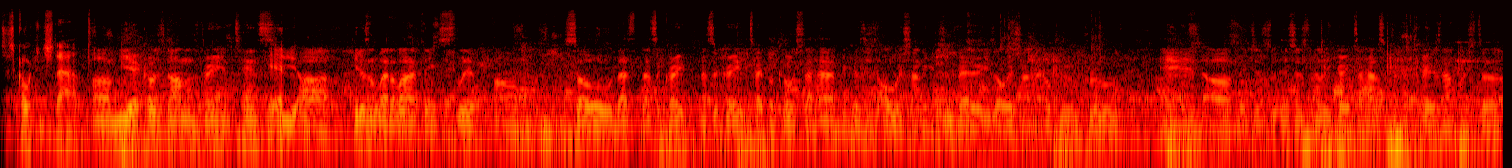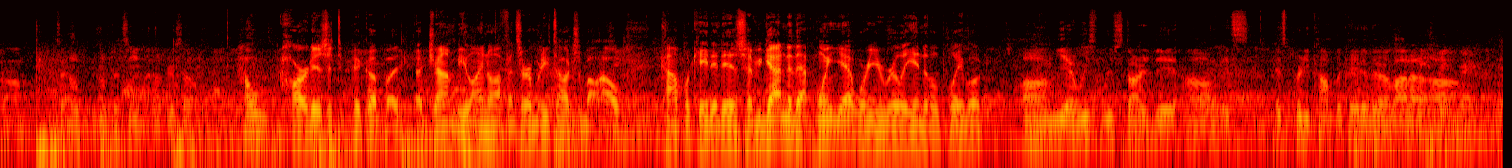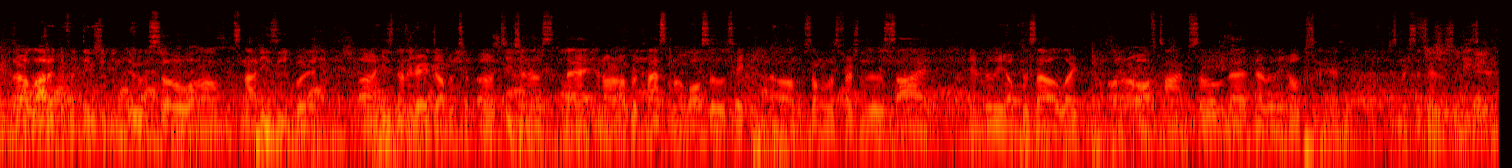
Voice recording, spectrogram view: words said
His coaching style. Um, yeah, Coach Donald's very intense. Yeah. He uh, he doesn't let a lot of things slip. Um, so that's that's a great that's a great type of coach to have because he's always trying to get you better. He's always trying to help you improve, um, it just it's just really great to have somebody who cares that much to um, to help help the team and help yourself. How hard is it to pick up a, a John Beilein offense? Everybody talks about how complicated it is. Have you gotten to that point yet where you're really into the playbook? Um, yeah, we we started it. Um, it's it's pretty complicated. There are a lot of um, there are a lot of different things you can do, so um, it's not easy. But uh, he's done a great job of uh, teaching us that, and our upperclassmen have also taken um, some of us freshmen to the side and really helped us out, like on our off time. So that that really helps and just makes the transition easier.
